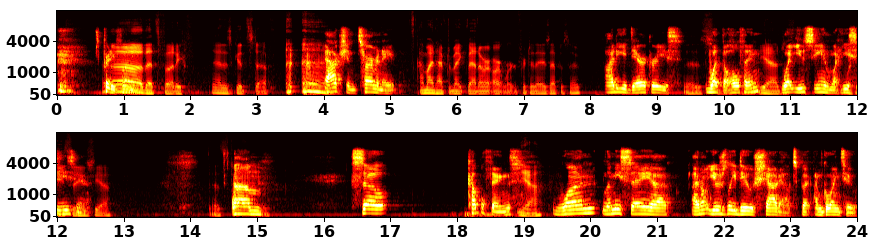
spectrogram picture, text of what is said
It's pretty funny. Oh, that's funny. That is good stuff. Action, terminate. I might have to make that our artwork for today's episode. Eye do you, Derek Reese. What the whole thing? Yeah. What you see and what he what sees. Yeah. Yeah. That's Um. So, couple things. yeah. One, let me say, uh, I don't usually do shout outs, but I'm going to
